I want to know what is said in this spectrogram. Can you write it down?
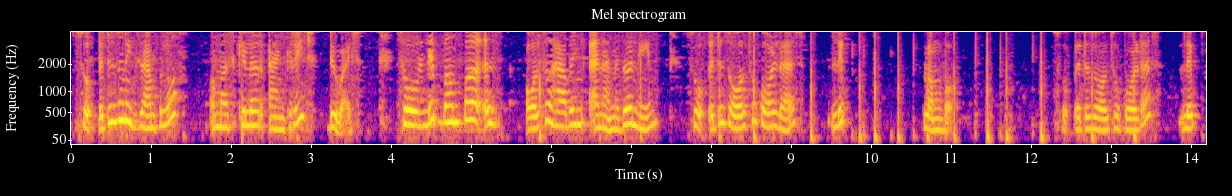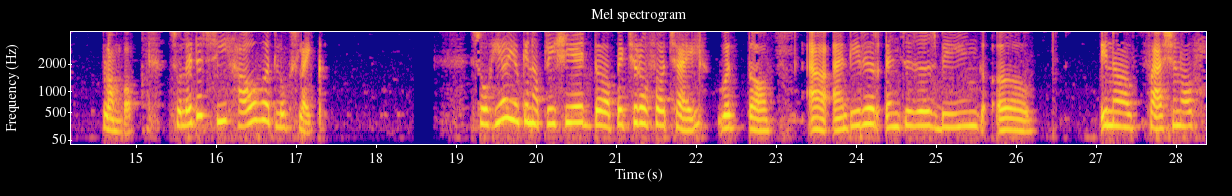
so it is an example of a muscular anchorage device. So lip bumper is also having an another name. So it is also called as lip plumber so it is also called as lip plumber. So let us see how it looks like. So here you can appreciate the picture of a child with the uh, anterior incisors being uh, in a fashion of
